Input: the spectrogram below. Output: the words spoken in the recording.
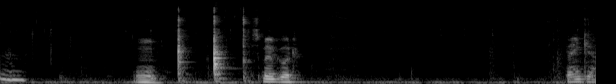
Mm. Mm. Smell good. Thank you.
